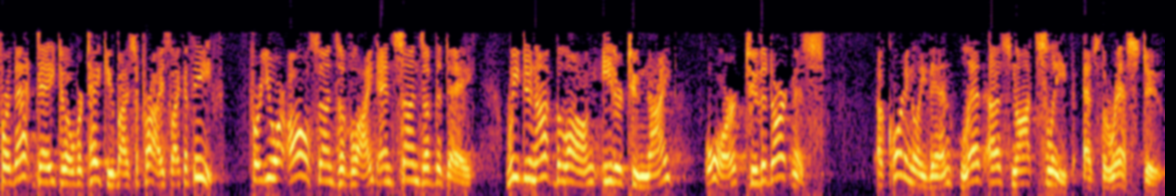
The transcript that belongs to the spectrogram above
for that day to overtake you by surprise like a thief. For you are all sons of light and sons of the day. We do not belong either to night or to the darkness. Accordingly then, let us not sleep as the rest do,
